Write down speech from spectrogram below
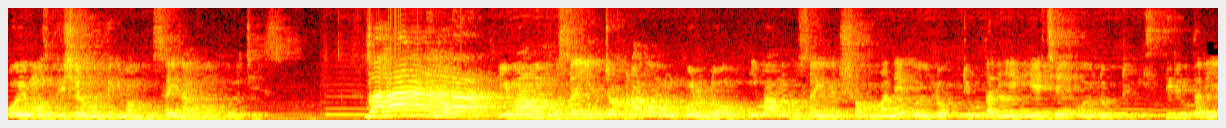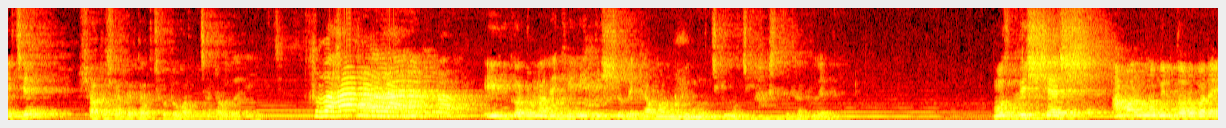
ওই মজলিসের মধ্যে ইমাম হুসাইন আগমন করেছে। হুসাইন যখন আগমন করল ইমাম হুসাইনের সম্মানে ওই লোকটিও দাঁড়িয়ে গিয়েছে ওই লোকটির স্ত্রীও দাঁড়িয়েছে সাথে সাথে তার ছোট বাচ্চাটাও দাঁড়িয়ে গেছে এই ঘটনা দেখে এই দৃশ্য দেখে আমার নবী মুচকি মুচকি হাসতে থাকলেন। মজলিস শেষ আমার নবীর দরবারে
